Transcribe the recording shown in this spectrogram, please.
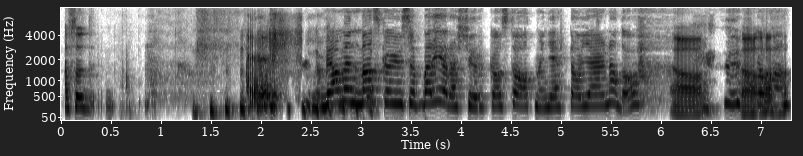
Alltså, ja, men man ska ju separera kyrka och stat, men hjärta och hjärna då? Ja, Hur ska ja. man...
